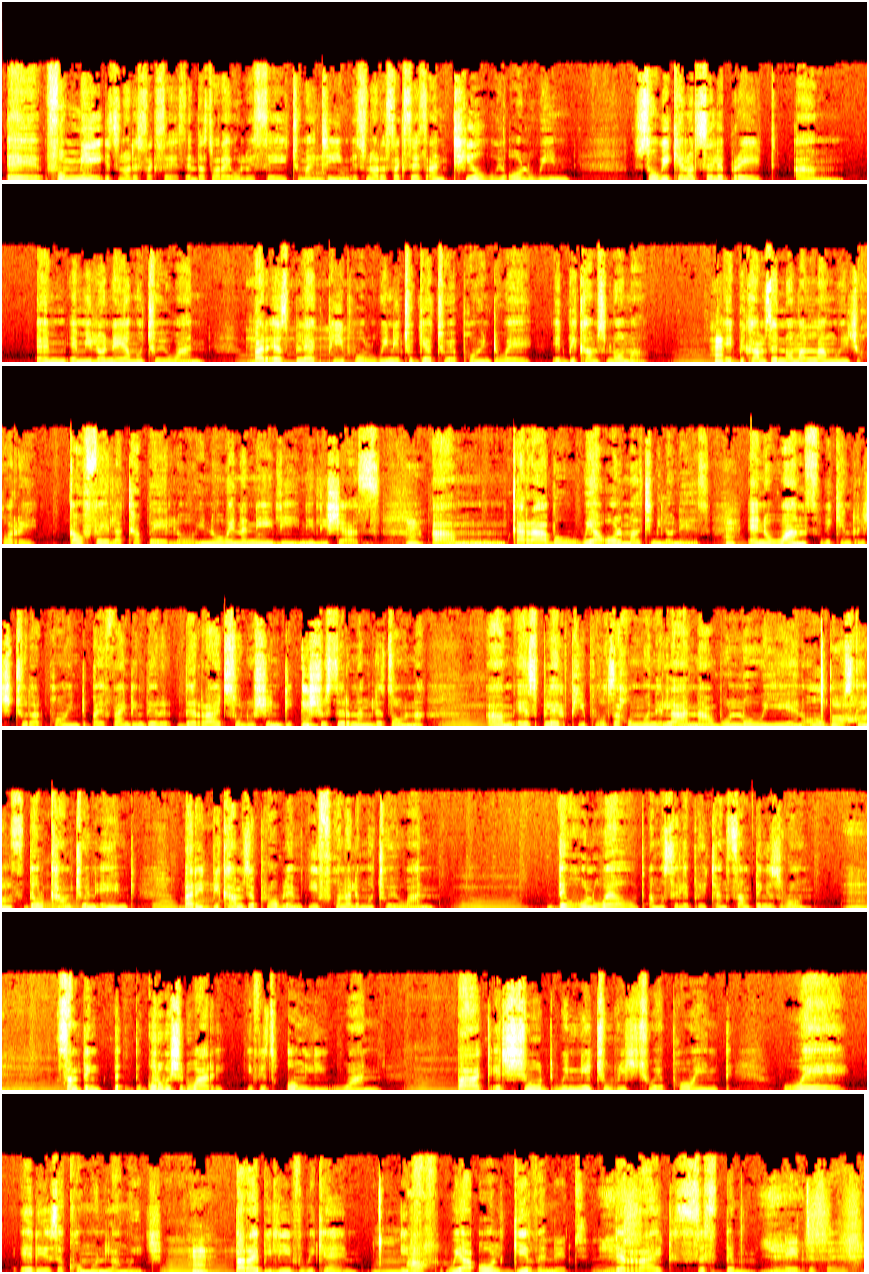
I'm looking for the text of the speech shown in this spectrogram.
uh, for me, it's not a success, and that's what I always say to my team. It's not a success until we all win. So we cannot celebrate um, a, a millionaire Mutuiwan. But as black people, we need to get to a point where it becomes normal. Hmm. It becomes a normal language, hore. kaofela tapelo, you know, when Nili, Nilicious, hmm. um, Karabo, we are all multimillionaires. Hmm. And once we can reach to that point by finding the the right solution, the issues that nang le um, as black people, tsa go monelana, boloi, and all those ah. things, they will come to an end. But it becomes a problem if hona le motho one, the whole world I'm celebrating something is wrong. Something good we should worry if it's only one. But it should we need to reach to a point where it is a common language. But I believe we can if we are all given Need- the right system. nnete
